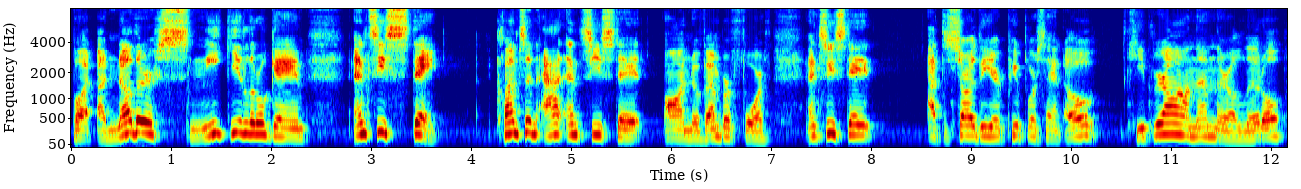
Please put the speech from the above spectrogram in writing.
but another sneaky little game, NC State. Clemson at NC State on November 4th. NC State at the start of the year, people were saying, oh, keep your eye on them. They're a little,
